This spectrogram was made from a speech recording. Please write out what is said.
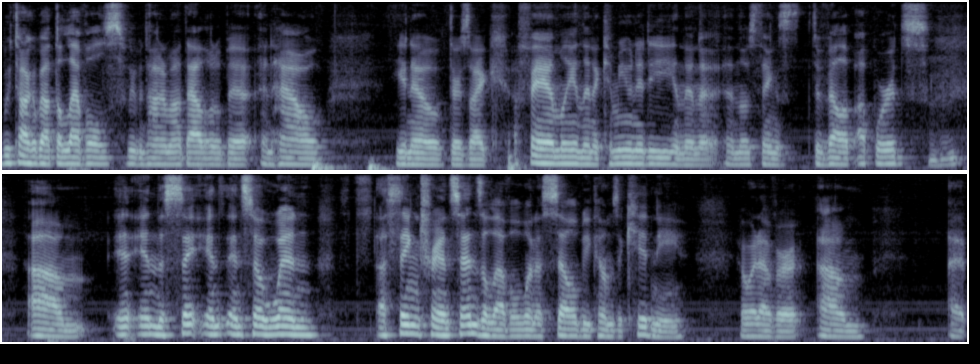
we talk about the levels. We've been talking about that a little bit, and how, you know, there's like a family, and then a community, and then a, and those things develop upwards. Um, in, in the same, and, and so when a thing transcends a level, when a cell becomes a kidney, or whatever. Um, I,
